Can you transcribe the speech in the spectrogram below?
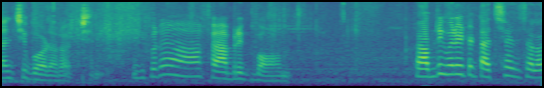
కంచి బోర్డర్ వచ్చింది. ఇది కూడా ఫ్యాబ్రిక్ బాగుంది. ఫ్యాబ్రిక్ మీరు ఇట్లా టచ్ చాలా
